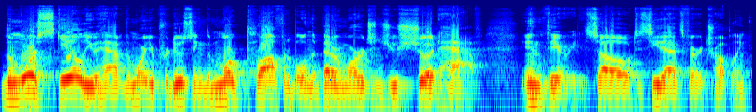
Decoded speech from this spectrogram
the more scale you have, the more you're producing, the more profitable and the better margins you should have in theory. So to see that, it's very troubling.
